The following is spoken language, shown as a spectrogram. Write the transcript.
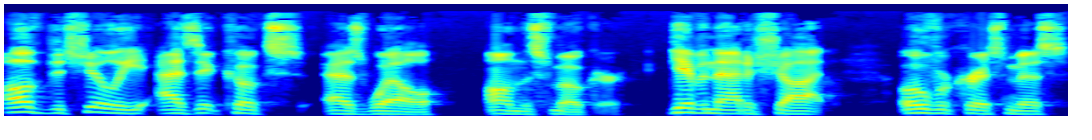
of the chili as it cooks as well on the smoker. Giving that a shot over Christmas.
